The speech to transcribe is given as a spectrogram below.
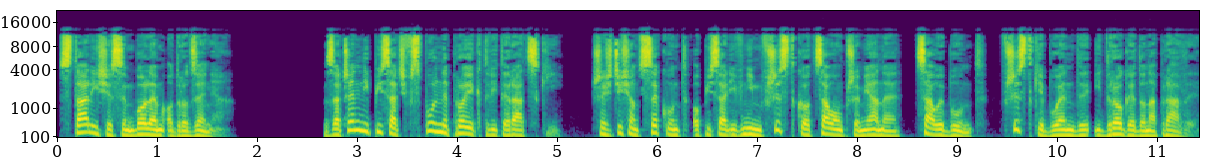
Stali się symbolem odrodzenia. Zaczęli pisać wspólny projekt literacki. 60 sekund opisali w nim wszystko, całą przemianę, cały bunt, wszystkie błędy i drogę do naprawy.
